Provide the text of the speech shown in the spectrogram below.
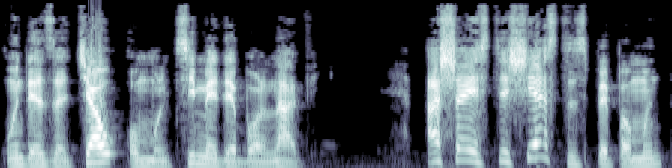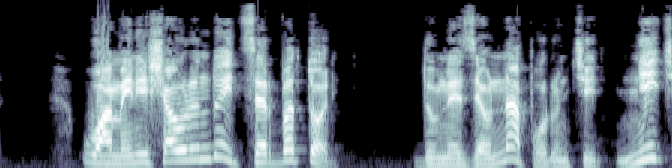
unde zăceau o mulțime de bolnavi. Așa este și astăzi pe pământ. Oamenii și-au rânduit sărbători. Dumnezeu n-a poruncit nici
